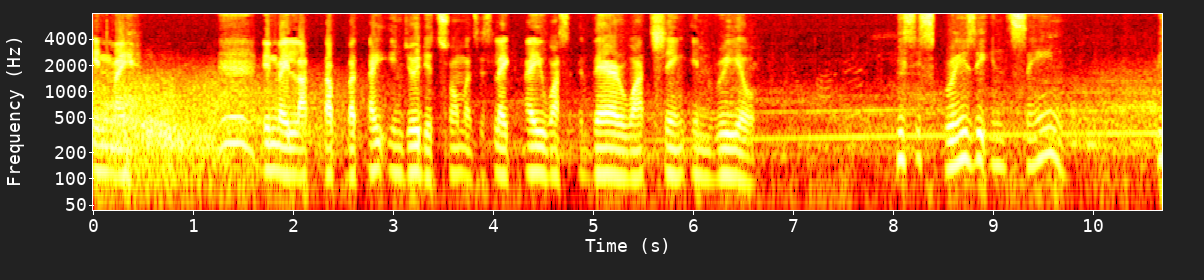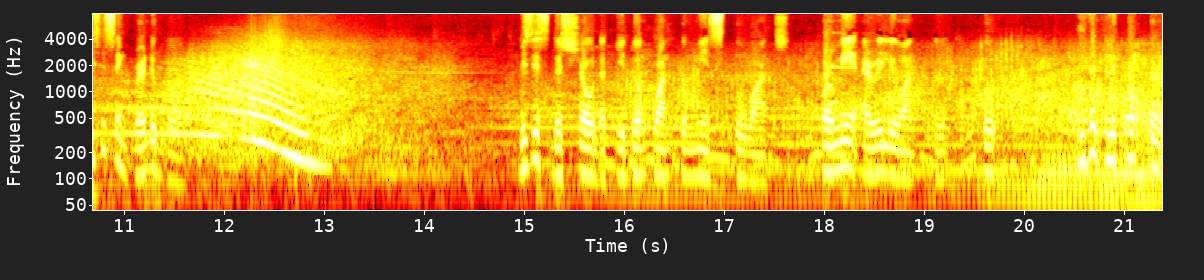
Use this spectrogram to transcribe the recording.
in my in my laptop, but I enjoyed it so much. It's like I was there watching in real. This is crazy, insane. This is incredible. This is the show that you don't want to miss to watch. For me, I really want to, to even helicopter.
